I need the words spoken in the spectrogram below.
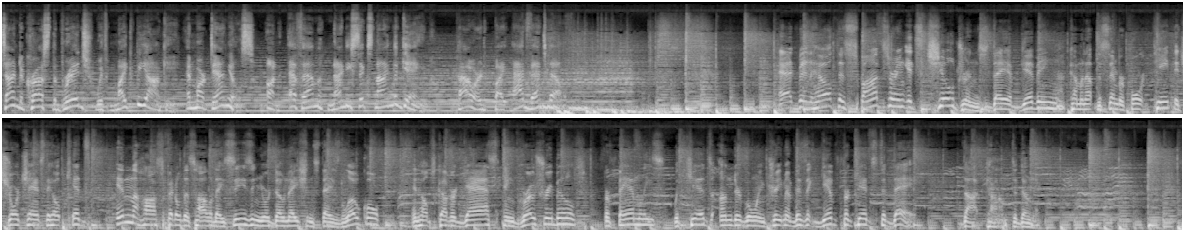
Time to cross the bridge with Mike Bianchi and Marc Daniels on FM 96.9 The Game. Powered by AdventHealth. Advent Health is sponsoring its Children's Day of Giving coming up December 14th. It's your chance to help kids in the hospital this holiday season. Your donation stays local and helps cover gas and grocery bills for families with kids undergoing treatment. Visit giveforkidstoday.com to donate.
